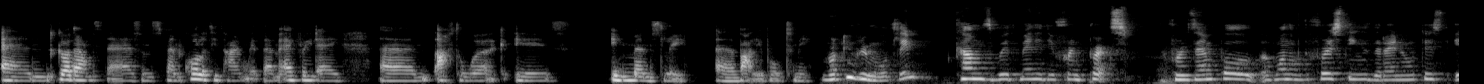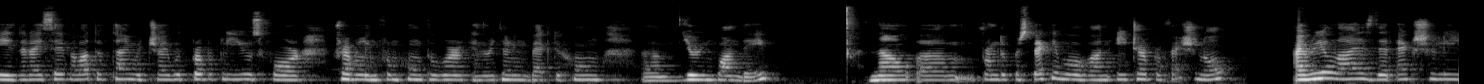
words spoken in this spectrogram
and go downstairs and spend quality time with them every day um, after work is immensely uh, valuable to me. Working remotely comes with many different perks. For example, uh, one of the first things that I noticed is that I save a lot of time, which I would probably use for traveling from home to work and returning back to home um, during one day. Now, um, from the perspective of an HR professional, I realized that actually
